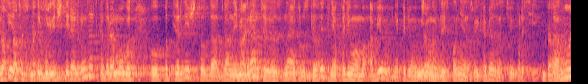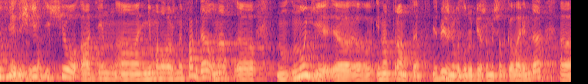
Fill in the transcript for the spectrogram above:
есть есть в достаточно. Петербурге есть. четыре организации, которые могут э, подтвердить, что да, данные Знания. мигранты знают русский язык в необходимом объеме, в необходимом минимуме для исполнения своих обязанностей в России. Да, Так, но здесь есть шаг. еще один э, немаловажный факт, да, у нас э, многие э, иностранцы из ближнего зарубежья, мы сейчас говорим, да, э,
